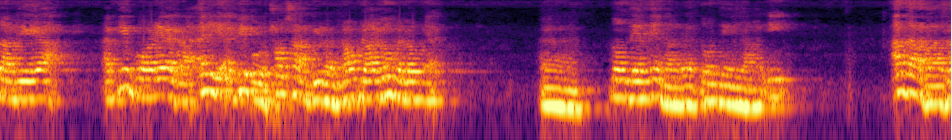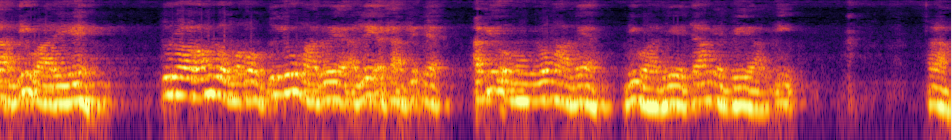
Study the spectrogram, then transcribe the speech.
တာရေကအပြစ်ပေါ်တဲ့အခါအဲ့ဒီအပြစ်ကိုထောက်ဆပြီးတော့နောင်တလုံးမလုံးနဲ့အဲသွန်သင်နေတာလေသွန်သင်ရာဤအတ္တဘာသာနိဝါရေသူတော်ကောင်းတို့မဟုတ်သူယုံမာတို့ရဲ့အလေးအထဖြစ်တဲ့အပြုအမူမျိုးမှလည်း နိဝါရေတားမြစ်ပေးရာဤဟုတ်လား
